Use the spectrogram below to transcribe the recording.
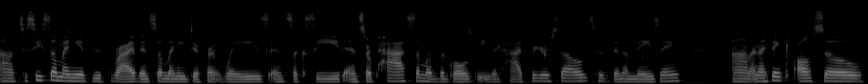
Uh, to see so many of you thrive in so many different ways and succeed and surpass some of the goals you even had for yourselves has been amazing. Um, and I think also,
